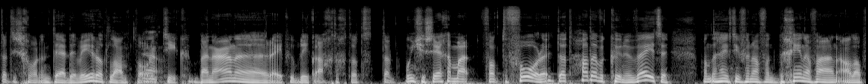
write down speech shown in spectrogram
Dat is gewoon een derde wereldland politiek. Bananenrepubliekachtig, dat, dat moet je zeggen. Maar van tevoren, dat hadden we kunnen weten. Want dan heeft hij vanaf het begin af aan al op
